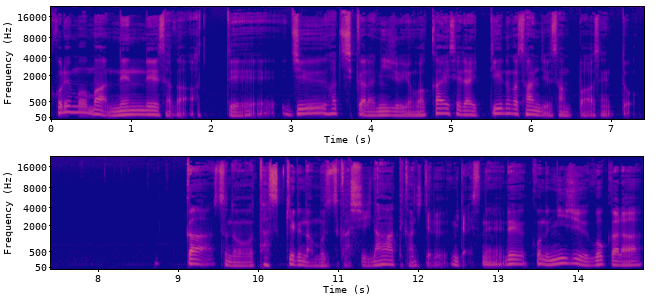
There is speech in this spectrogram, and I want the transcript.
これもまあ年齢差があって18から24若い世代っていうのが33%。がその助けるのは難しいなって感じてるみたいですね。で今度25から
